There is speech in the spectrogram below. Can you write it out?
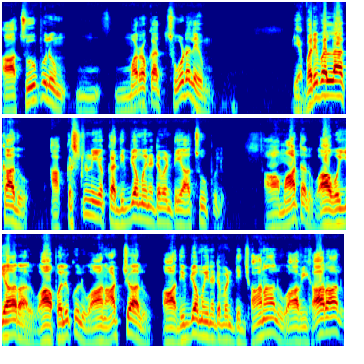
ఆ చూపులు మరొక చూడలేము ఎవరి వల్ల కాదు ఆ కృష్ణుని యొక్క దివ్యమైనటువంటి ఆ చూపులు. ఆ మాటలు ఆ వయ్యారాలు ఆ పలుకులు ఆ నాట్యాలు ఆ దివ్యమైనటువంటి ధ్యానాలు ఆ విహారాలు.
